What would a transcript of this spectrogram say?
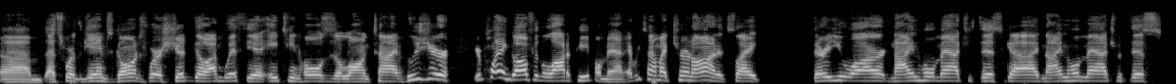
Um, that's where the game's going. It's where it should go. I'm with you. 18 holes is a long time. Who's your? You're playing golf with a lot of people, man. Every time I turn on, it's like there you are, nine hole match with this guy, nine hole match with this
